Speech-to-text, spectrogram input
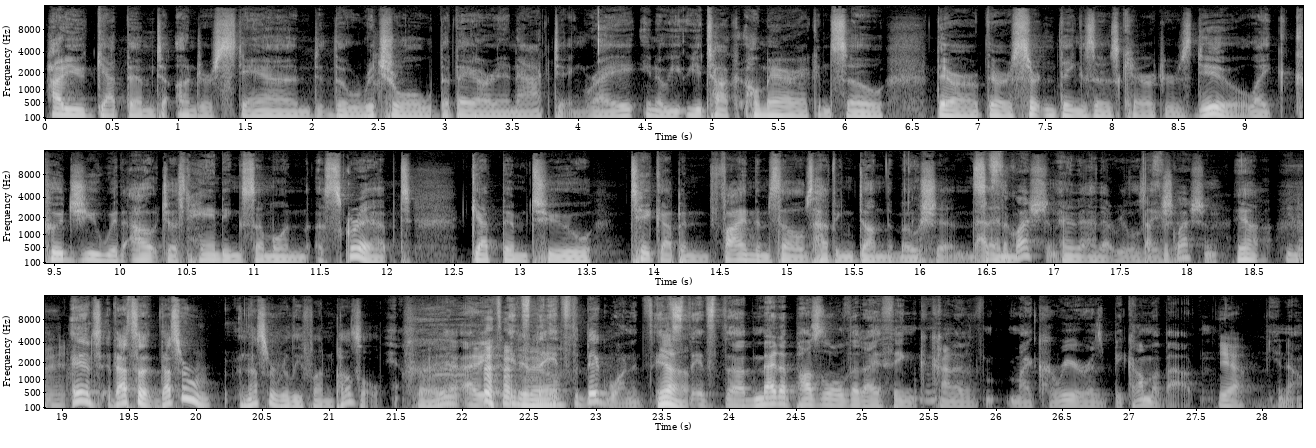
how do you get them to understand the ritual that they are enacting? Right. You know, you, you talk Homeric, and so there are there are certain things those characters do. Like, could you, without just handing someone a script, get them to take up and find themselves having done the motions? That's the and, question. And, and that realization. That's the question. Yeah, Right. and that's a that's a and that's a really fun puzzle, right? I mean, it's, it's, the, it's the big one. It's, Yeah. it's, it's the meta puzzle that I think kind of my career has become about. Yeah. you know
